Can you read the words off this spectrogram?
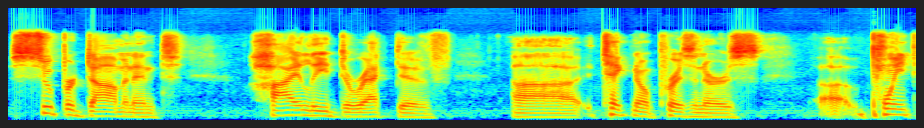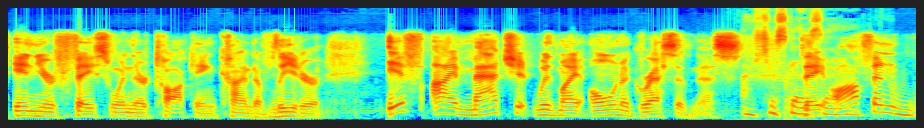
super dominant, highly directive, uh, take no prisoners, uh, point in your face when they're talking kind of leader. If I match it with my own aggressiveness, they say. often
